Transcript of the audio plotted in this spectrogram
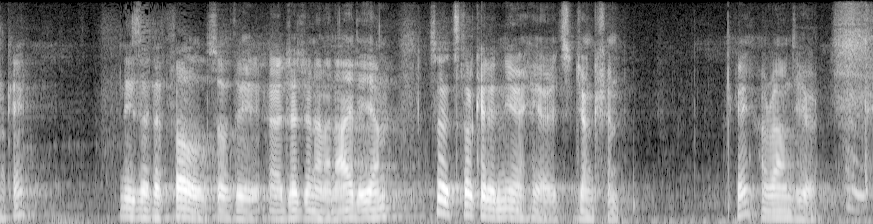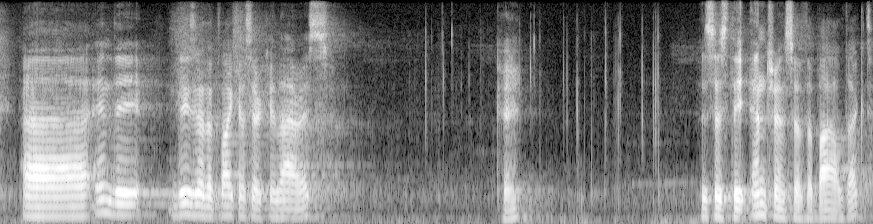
okay? These are the folds of the jejunum and ileum. So it's located near here, its junction okay, around here. Uh, in the, these are the plica circularis, okay. This is the entrance of the bile duct.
